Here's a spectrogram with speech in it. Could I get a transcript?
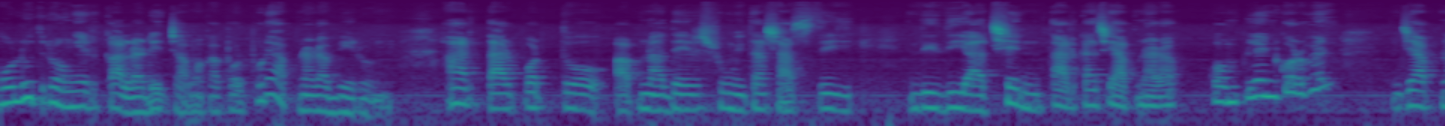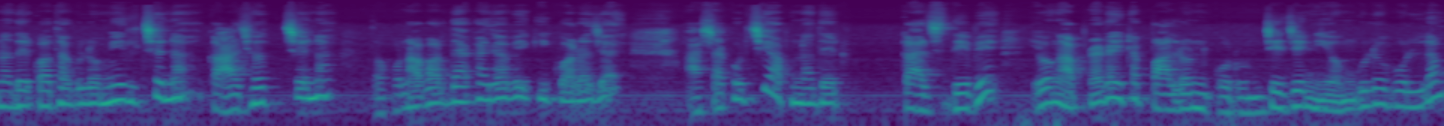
হলুদ রঙের কালারের জামা কাপড় পরে আপনারা বেরোন। আর তারপর তো আপনাদের সুমিতা শাস্ত্রী দিদি আছেন, তার কাছে আপনারা কমপ্লেন করবেন। যে আপনাদের কথাগুলো মিলছে না, কাজ হচ্ছে না, তখন আবার দেখা যাবে কি করা যায়। আশা করছি আপনাদের কাজ দেবে এবং আপনারা এটা পালন করুন। যে যে নিয়মগুলো বললাম,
